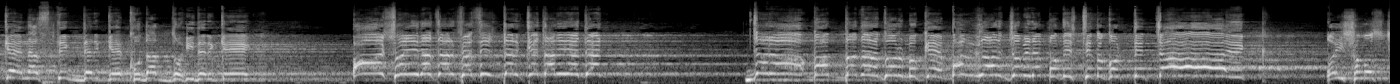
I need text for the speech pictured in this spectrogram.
বেঈমানদেরকে নাস্তিকদেরকে ক্ষুদাদ্রোহীদেরকে অসৈরাচার ফ্যাসিস্টদেরকে জানিয়ে দেন, যারা বাপদাদার ধর্মকে বাংলার জমিনে প্রতিষ্ঠিত করতে চায়। ওই সমস্ত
